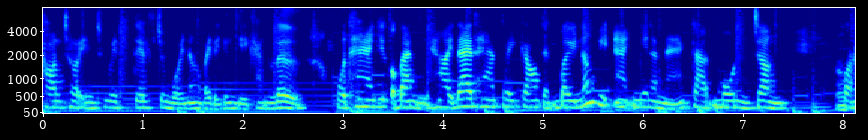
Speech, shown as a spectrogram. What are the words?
counter intuitive ជាមួយនឹងអ្វីដែលយើងនិយាយខាងលើព្រោះថាយើងក៏បាននិយាយហើយដែរថាត្រីកោណទាំង3ហ្នឹងវាអាចមានអាណាកើតមុនអញ្ចឹងគាត់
